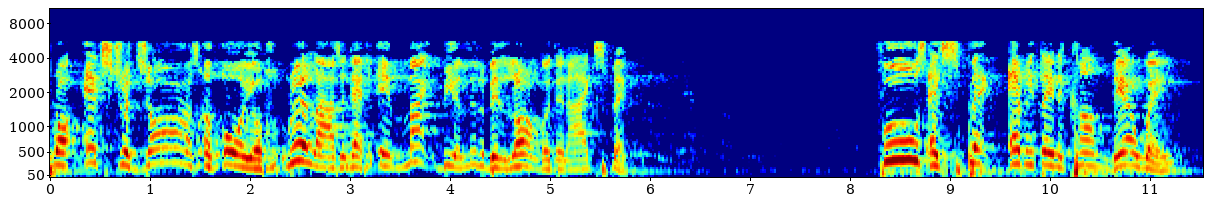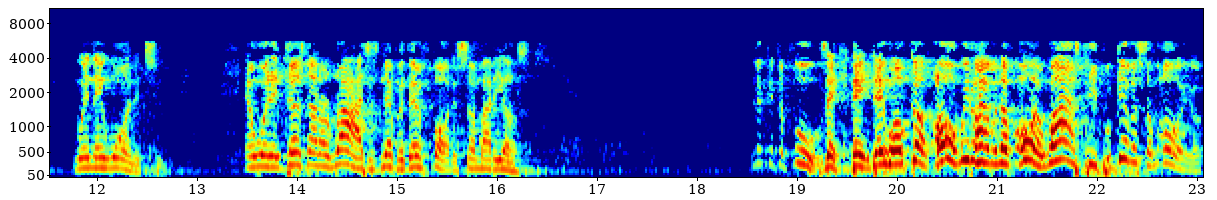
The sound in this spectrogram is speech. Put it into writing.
brought extra jars of oil, realizing that it might be a little bit longer than I expected. Fools expect everything to come their way when they wanted to. And when it does not arise, it's never their fault, it's somebody else's. Look at the fools. They, they, they woke up. Oh, we don't have enough oil. Wise people, give us some oil.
